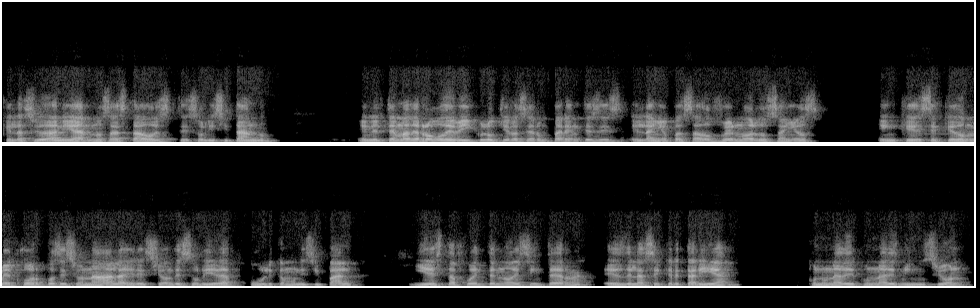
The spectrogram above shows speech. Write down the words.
que la ciudadanía nos ha estado este, solicitando. En el tema de robo de vehículo, quiero hacer un paréntesis. El año pasado fue uno de los años en que se quedó mejor posicionada la Dirección de Seguridad Pública Municipal y esta fuente no es interna, es de la Secretaría con una, con una disminución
